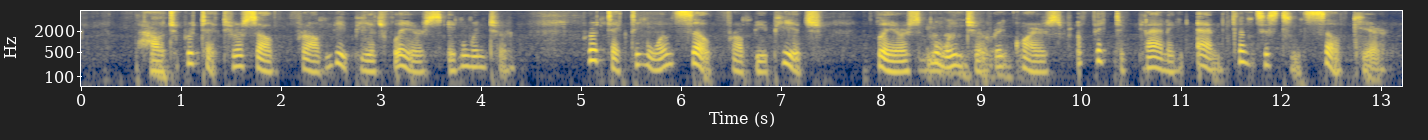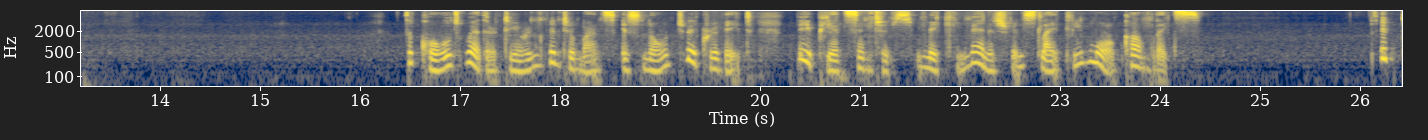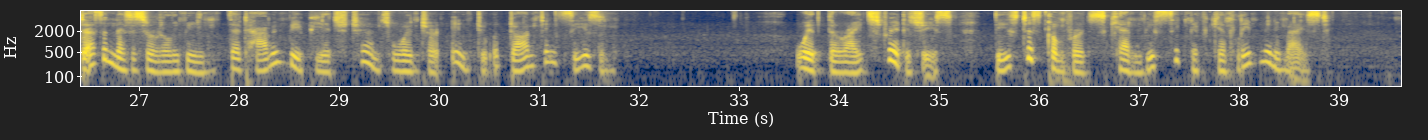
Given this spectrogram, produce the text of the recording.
How to protect yourself from BPH flares in winter. Protecting oneself from BPH flares in winter requires effective planning and consistent self care. The cold weather during winter months is known to aggravate BPH symptoms, making management slightly more complex. It doesn't necessarily mean that having BPH turns winter into a daunting season. With the right strategies, these discomforts can be significantly minimized.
